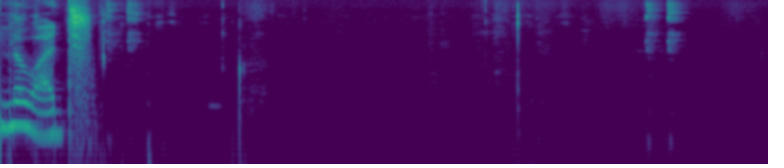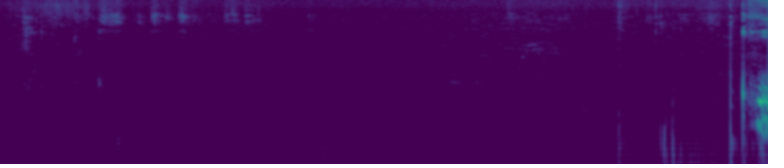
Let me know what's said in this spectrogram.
No ads. What?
